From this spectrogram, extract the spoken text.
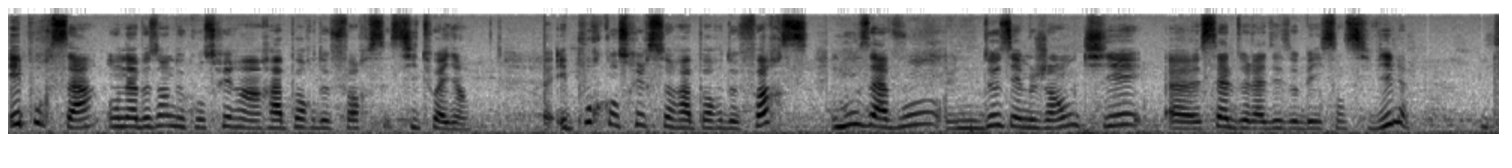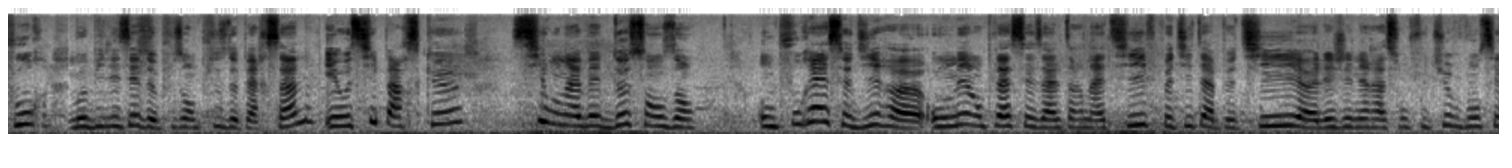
Et pour ça, on a besoin de construire un rapport de force citoyen. Et pour construire ce rapport de force, nous avons une deuxième jambe qui est euh, celle de la désobéissance civile pour mobiliser de plus en plus de personnes. Et aussi parce que si on avait 200 ans, on pourrait se dire euh, on met en place ces alternatives petit à petit, euh, les générations futures vont s'y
